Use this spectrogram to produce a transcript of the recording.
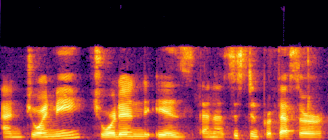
and join me. Jordan is an assistant professor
